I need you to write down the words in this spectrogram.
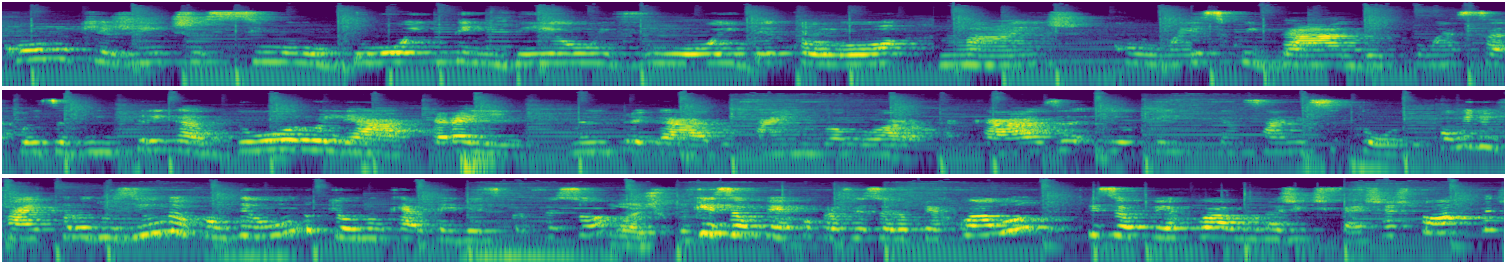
como que a gente se moldou, entendeu e voou e decolou, mas com esse cuidado, com essa coisa do empregador olhar, peraí, meu empregado está indo agora para casa e eu tenho que pensar nesse todo. Como ele vai produzir o meu conteúdo, que eu não quero perder esse professor. Lógico. Porque se eu perco o professor, eu perco o aluno. E se eu perco o aluno, a gente fecha as portas.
